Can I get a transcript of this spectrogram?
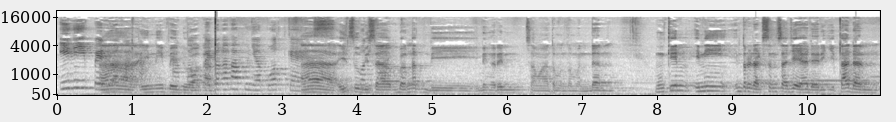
ini P2 Ah, ini P2 Atau kakak. P2 kakak punya podcast Ah, itu Spotify. bisa banget didengerin sama teman-teman dan mungkin ini introduction saja ya dari kita dan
